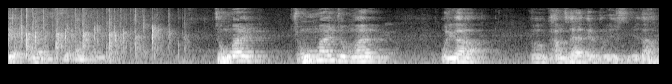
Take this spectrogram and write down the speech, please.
네, 올라주시죠. 감사합니다. 정말 정말 정말 우리가 그 감사해야 될 분이 있습니다.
